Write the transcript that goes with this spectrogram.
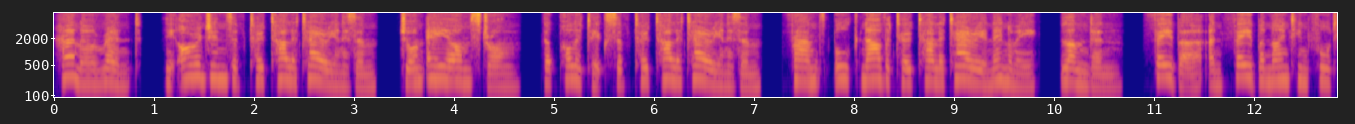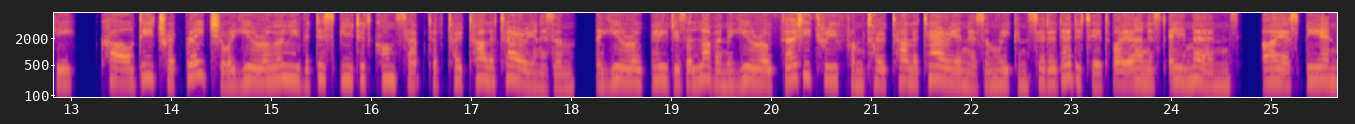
Hannah Arendt, The Origins of Totalitarianism, John A. Armstrong, The Politics of Totalitarianism, Franz Borkenau the Totalitarian Enemy, London. Faber and Faber 1940, Karl Dietrich Bracher a Euro OE The Disputed Concept of Totalitarianism, a Euro pages 11 a Euro 33 from Totalitarianism Reconsidered edited by Ernest A. Menz, ISBN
